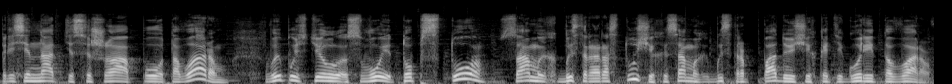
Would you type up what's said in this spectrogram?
при Сенате США по товарам выпустил свой топ-100 самых быстро растущих и самых быстро падающих категорий товаров.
